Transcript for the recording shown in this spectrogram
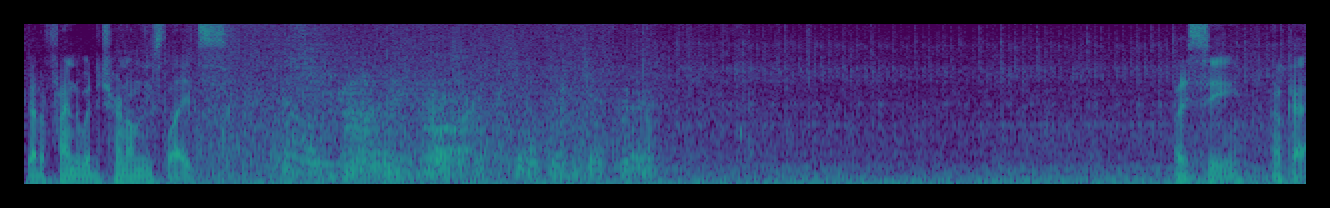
Gotta find a way to turn on these lights. I see. Okay.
